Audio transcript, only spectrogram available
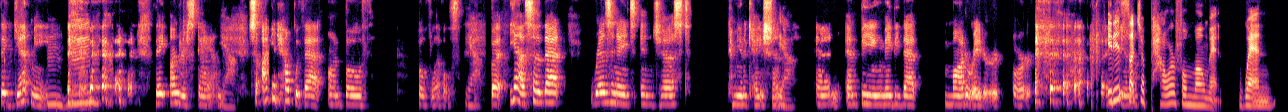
they get me. Mm-hmm. they understand. Yeah. So I can help with that on both both levels. Yeah. But yeah, so that resonates in just communication. Yeah. And and being maybe that moderator or it is such know. a powerful moment when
